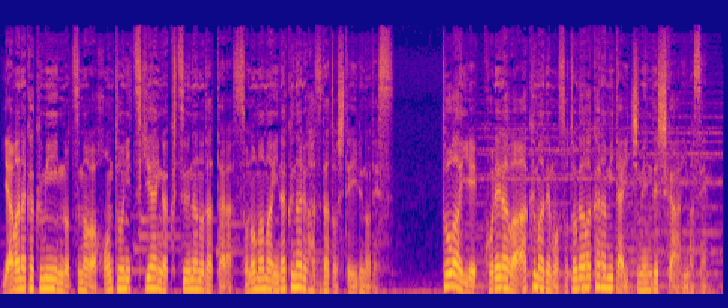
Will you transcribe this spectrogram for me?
山中組員の妻は本当に付き合いが苦痛なのだったらそのままいなくなるはずだとしているのです。とはいえ、これらはあくまでも外側から見た一面でしかありません。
